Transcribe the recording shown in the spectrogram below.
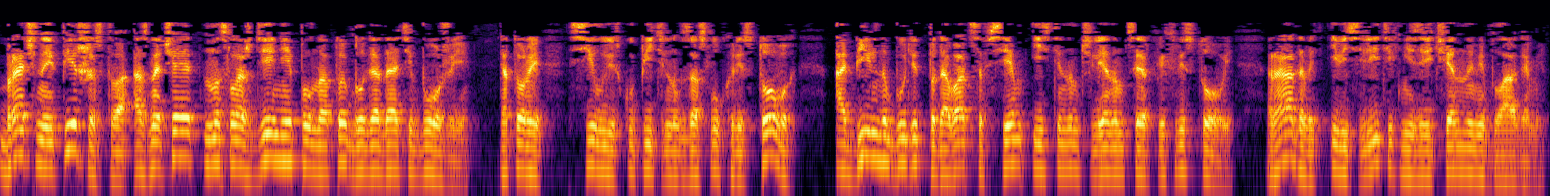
Брачное пиршество означает наслаждение полнотой благодати Божией, которой силой искупительных заслуг Христовых обильно будет подаваться всем истинным членам Церкви Христовой, радовать и веселить их неизреченными благами.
